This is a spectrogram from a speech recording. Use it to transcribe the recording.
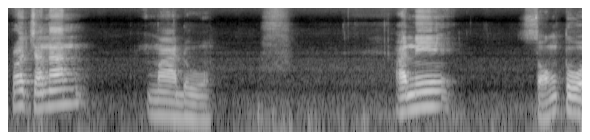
เพราะฉะนั้นมาดู อันนี้สองตัว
